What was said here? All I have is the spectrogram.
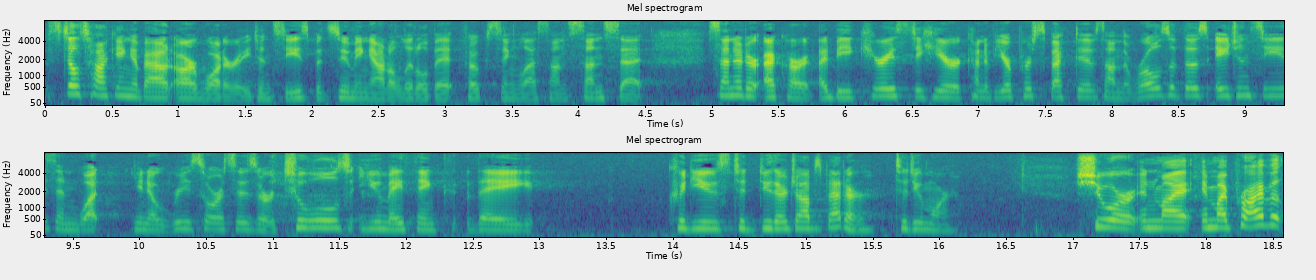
still talking about our water agencies, but zooming out a little bit, focusing less on sunset. Senator Eckhardt, I'd be curious to hear kind of your perspectives on the roles of those agencies and what you know resources or tools you may think they could use to do their jobs better, to do more. Sure. In my in my private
